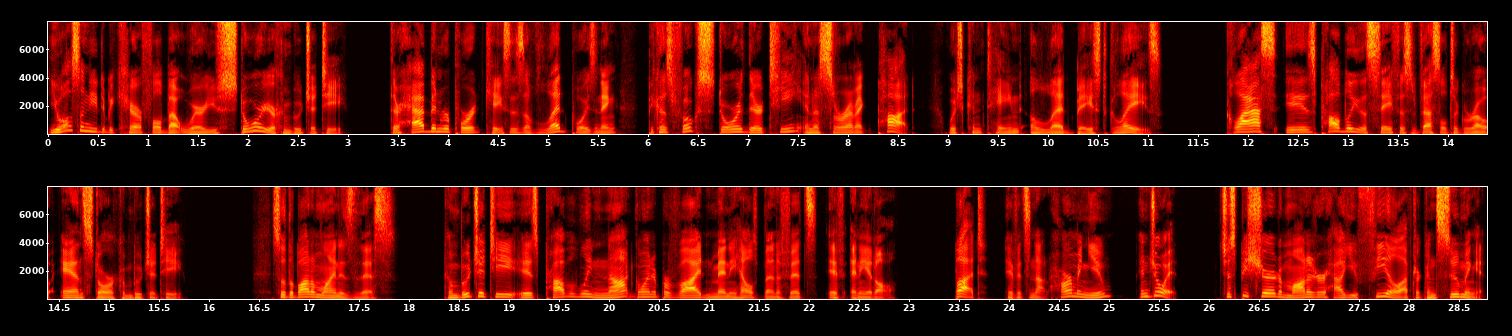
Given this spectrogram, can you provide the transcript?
You also need to be careful about where you store your kombucha tea. There have been reported cases of lead poisoning because folks stored their tea in a ceramic pot, which contained a lead based glaze. Glass is probably the safest vessel to grow and store kombucha tea. So the bottom line is this kombucha tea is probably not going to provide many health benefits, if any at all. But if it's not harming you, enjoy it. Just be sure to monitor how you feel after consuming it.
